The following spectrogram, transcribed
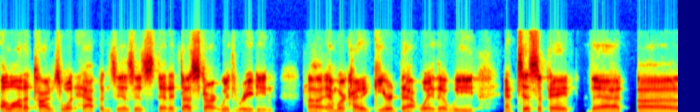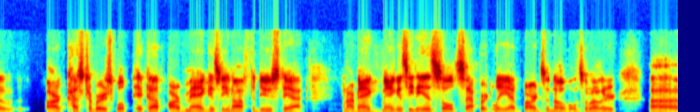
a lot of times what happens is is that it does start with reading, uh, and we're kind of geared that way that we anticipate that uh, our customers will pick up our magazine off the newsstand and our mag- magazine is sold separately at Barnes and Noble and some other uh,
